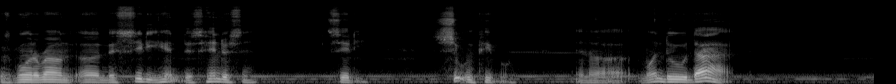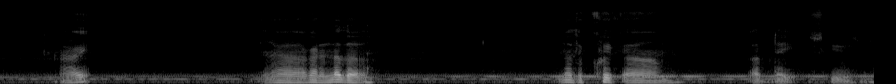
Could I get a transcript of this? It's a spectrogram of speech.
was going around uh, this city, this Henderson city, shooting people, and uh, one dude died. All right, and uh, I got another another quick um, update. Excuse me.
